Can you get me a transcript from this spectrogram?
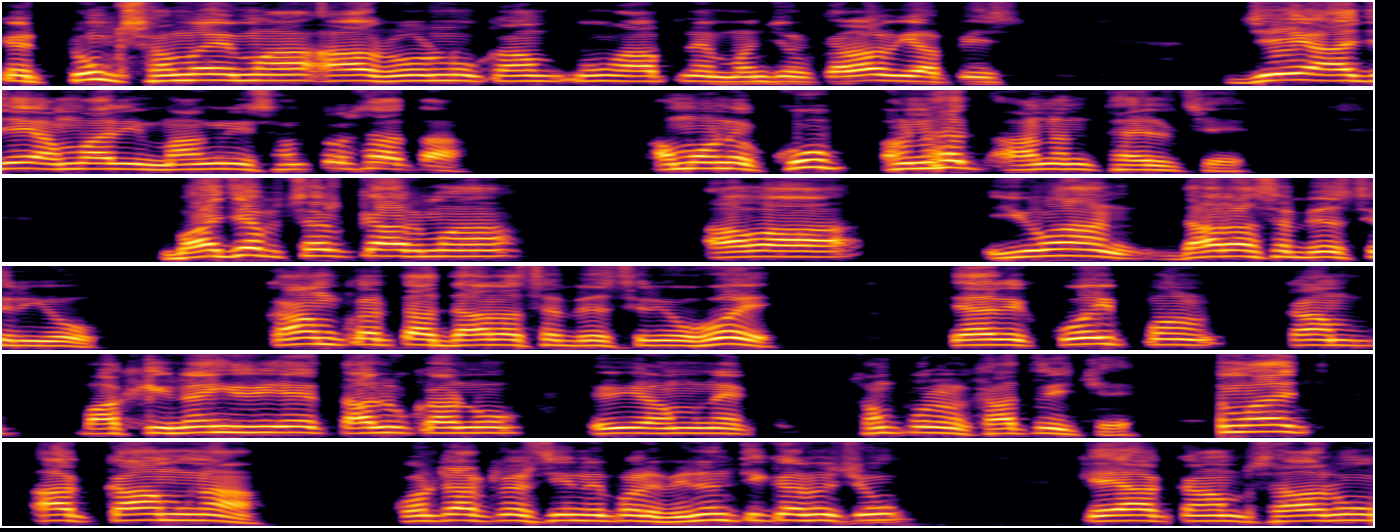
કે, ટૂંક સમયમાં આ રોડનું કામ હું આપને મંજૂર કરાવી આપીશ. જે આજે અમારી માંગણી સંતોષાતા અમોને ખૂબ અનહદ આનંદ થયેલ છે. ભાજપ સરકારમાં આવા યુવાન ધારાસભ્યશ્રીઓ, કામ કરતા ધારાસભ્યશ્રીઓ હોય, ત્યારે કોઈ પણ કામ બાકી નહીં રહે તાલુકાનું, એવી અમને સંપૂર્ણ ખાતરી છે. તેમજ આ કામના કોન્ટ્રાક્ટરશ્રીને પણ વિનંતી કરું છું કે આ કામ સારું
